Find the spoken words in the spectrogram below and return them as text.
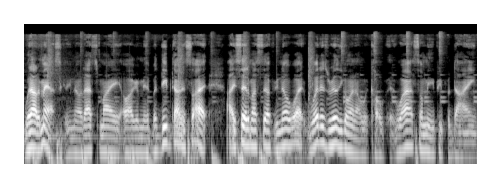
without a mask. You know, that's my argument. But deep down inside, I said to myself, you know what? What is really going on with COVID? Why are so many people dying?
